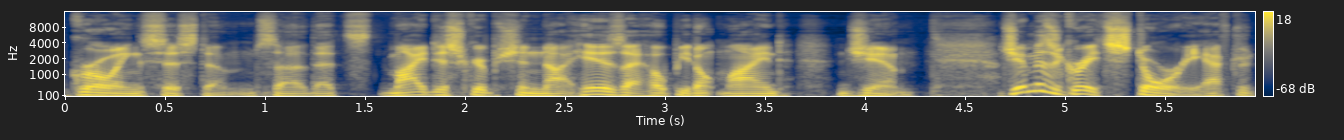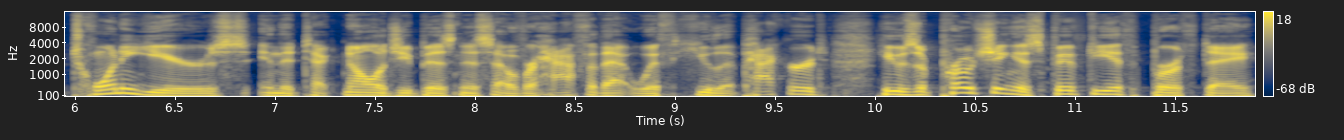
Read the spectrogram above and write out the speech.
growing systems. Uh, that's my description, not his. I hope you don't mind, Jim. Jim has a great story. After 20 years in the technology business, over half of that with Hewlett Packard, he was approaching his 50th birthday,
